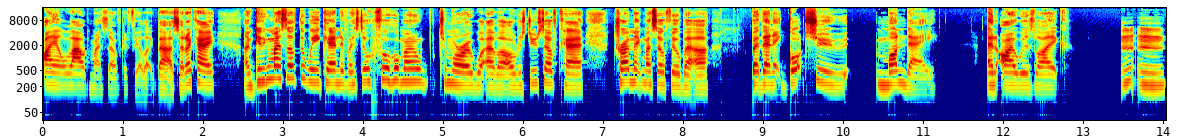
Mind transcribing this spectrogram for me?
I allowed myself to feel like that. I said, okay, I'm giving myself the weekend. If I still feel hormonal tomorrow, whatever, I'll just do self care, try and make myself feel better. But then it got to Monday, and I was like, mm mm.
